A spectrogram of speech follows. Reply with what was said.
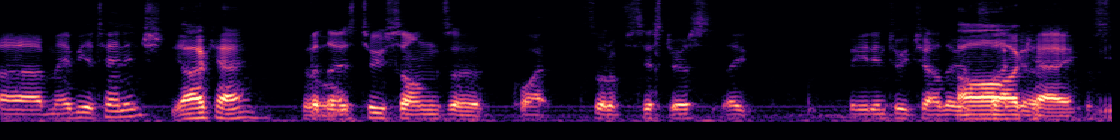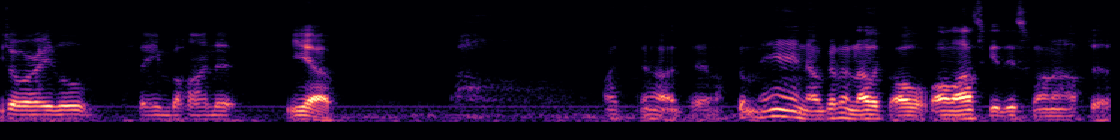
uh, maybe a ten inch. Yeah, Okay. But those two songs are quite sort of sisterous. They feed into each other. It's Oh, like okay. A, story, little theme behind it. Yeah. I, oh, but man, I've got another. I'll, I'll ask you this one after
